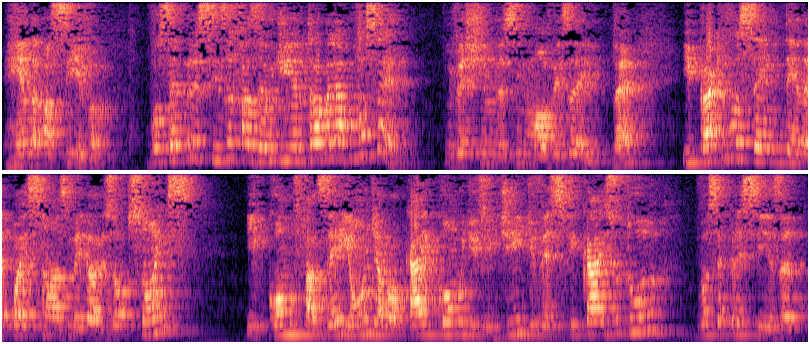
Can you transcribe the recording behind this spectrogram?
renda passiva? Você precisa fazer o dinheiro trabalhar por você, investindo nesses imóveis aí, né? E para que você entenda quais são as melhores opções e como fazer e onde alocar e como dividir, diversificar isso tudo, você precisa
